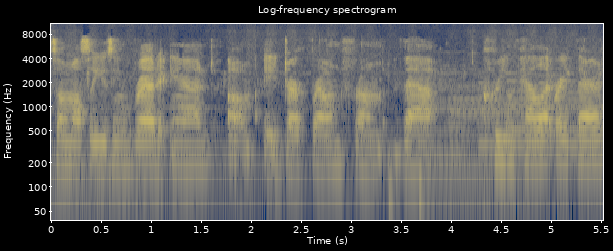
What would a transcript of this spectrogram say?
So I'm also using red and um, a dark brown from that cream palette right there.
